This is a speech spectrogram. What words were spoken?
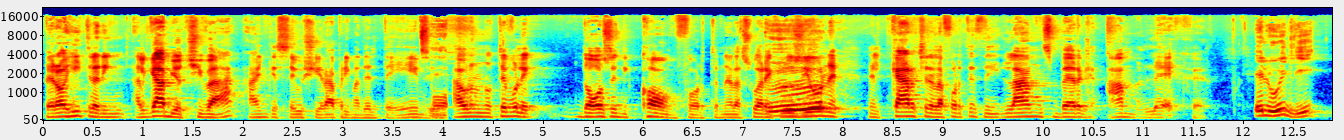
Però Hitler in- al gabbio ci va, anche se uscirà prima del tempo. Ha una notevole dose di comfort nella sua reclusione nel carcere della fortezza di Landsberg am Lech. E lui lì,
